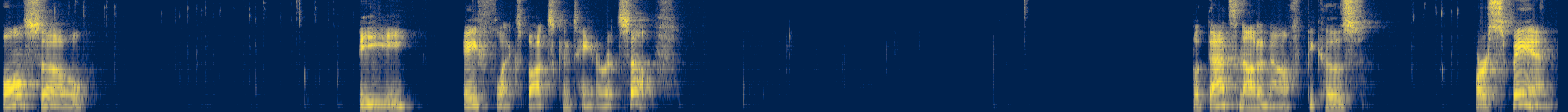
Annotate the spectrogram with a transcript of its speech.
also be a Flexbox container itself. But that's not enough because our span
